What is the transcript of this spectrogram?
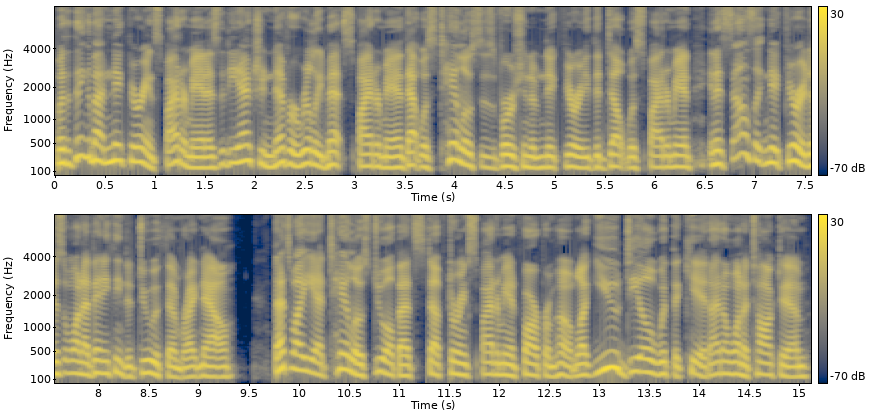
But the thing about Nick Fury and Spider Man is that he actually never really met Spider Man. That was Talos' version of Nick Fury that dealt with Spider Man, and it sounds like Nick Fury doesn't want to have anything to do with them right now. That's why he had Talos do all that stuff during Spider Man Far From Home. Like, you deal with the kid, I don't want to talk to him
